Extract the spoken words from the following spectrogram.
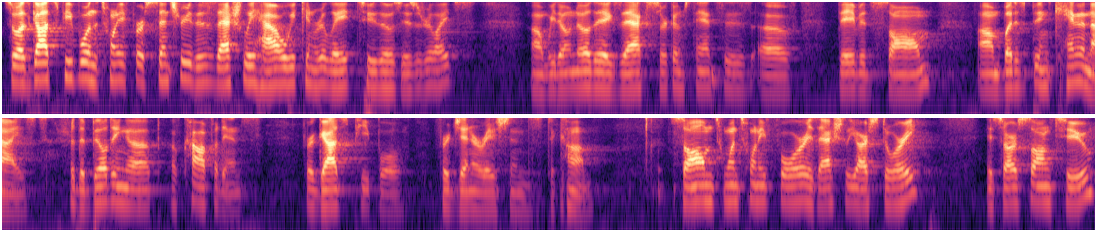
So, as God's people in the 21st century, this is actually how we can relate to those Israelites. Um, we don't know the exact circumstances of David's psalm, um, but it's been canonized for the building up of confidence for God's people for generations to come. Psalm 124 is actually our story, it's our song too.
